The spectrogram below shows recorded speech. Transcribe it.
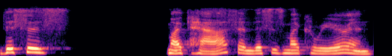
this is my path and this is my career. And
